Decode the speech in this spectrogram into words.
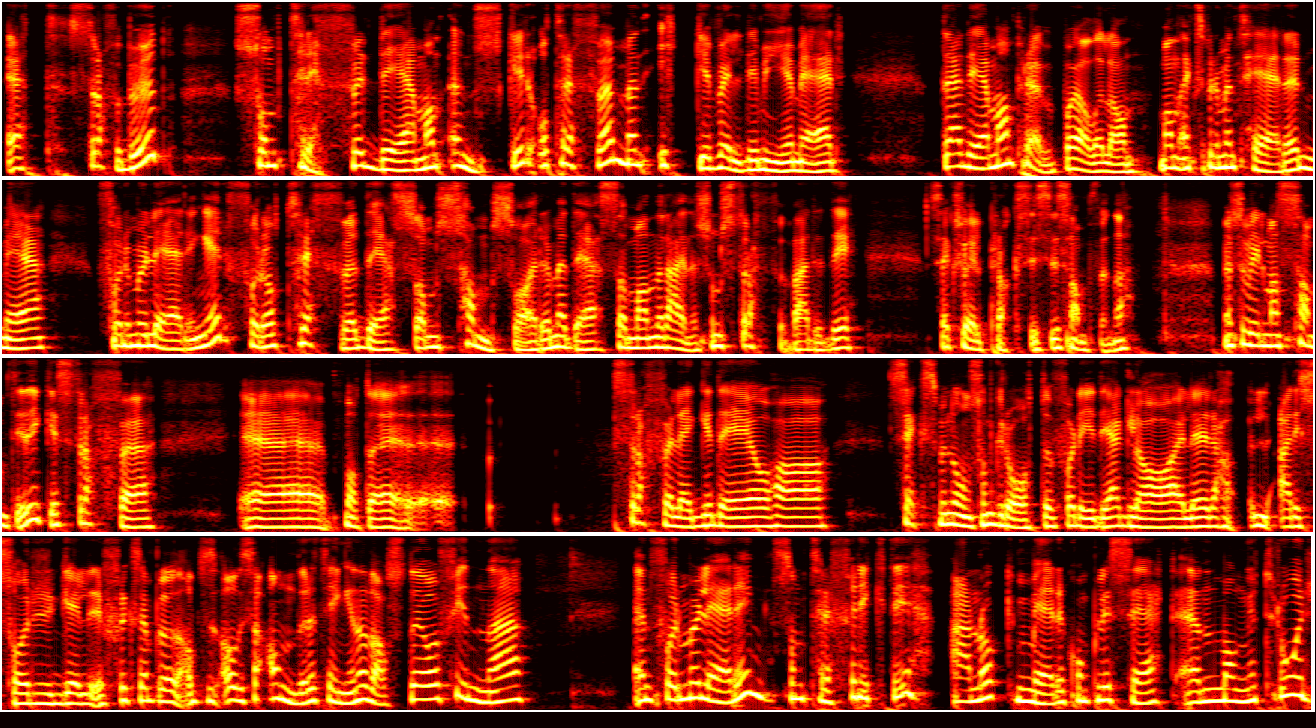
et straffebud som treffer det man ønsker å treffe, men ikke veldig mye mer. Det er det man prøver på i alle land. Man eksperimenterer med formuleringer for å treffe det som samsvarer med det som man regner som straffeverdig seksuell praksis i samfunnet. Men så vil man samtidig ikke straffe eh, på en måte, Straffelegge det å ha sex med noen som gråter fordi de er glad eller er i sorg, eller f.eks. alle disse andre tingene. Da. Så det å finne en formulering som treffer riktig, er nok mer komplisert enn mange tror.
